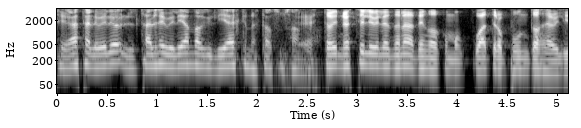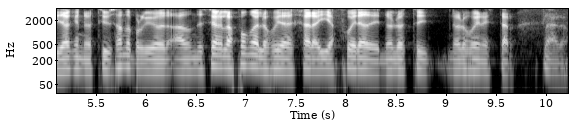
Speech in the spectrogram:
llegaste al level, estás leveleando habilidades que no estás usando. estoy, no estoy leveleando nada, tengo como cuatro puntos de habilidad que no estoy usando porque a donde sea que las ponga los voy a dejar ahí afuera de no, lo estoy, no los voy a necesitar. Claro.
